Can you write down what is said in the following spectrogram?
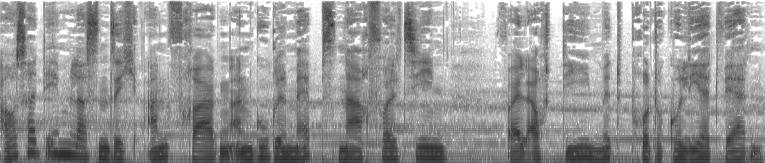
Außerdem lassen sich Anfragen an Google Maps nachvollziehen, weil auch die mitprotokolliert werden.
